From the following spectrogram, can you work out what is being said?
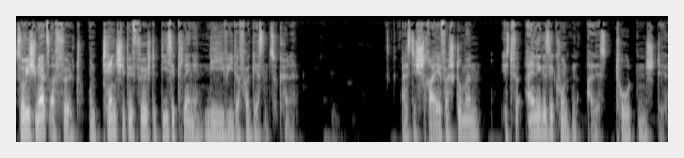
sowie Schmerz erfüllt und Tenchi befürchtet, diese Klänge nie wieder vergessen zu können. Als die Schreie verstummen, ist für einige Sekunden alles totenstill.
